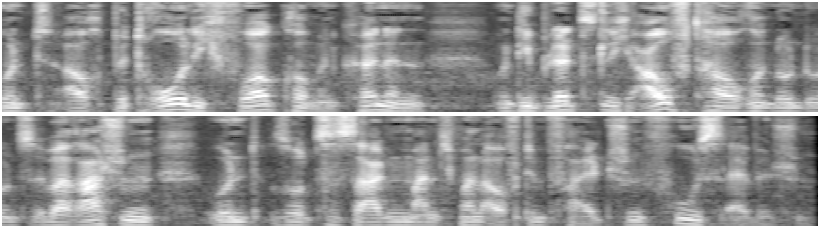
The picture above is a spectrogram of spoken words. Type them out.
und auch bedrohlich vorkommen können, und die plötzlich auftauchen und uns überraschen und sozusagen manchmal auf dem falschen Fuß erwischen.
